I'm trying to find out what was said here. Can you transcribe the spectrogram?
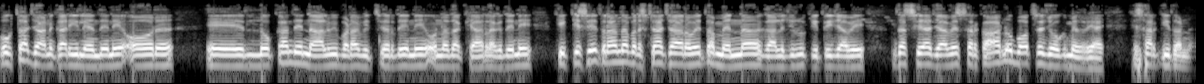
ਪੁਖਤਾ ਜਾਣਕਾਰੀ ਲੈਂਦੇ ਨੇ ਔਰ ਲੋਕਾਂ ਦੇ ਨਾਲ ਵੀ ਬੜਾ ਵਿਚਰਦੇ ਨੇ, ਉਹਨਾਂ ਦਾ ਖਿਆਲ ਰੱਖਦੇ ਨੇ ਕਿ ਕਿਸੇ ਤਰ੍ਹਾਂ ਦਾ ਭ੍ਰਸ਼ਟਾਚਾਰ ਹੋਵੇ ਤਾਂ ਮੇਰੇ ਗੱਲ ਜ਼ਰੂਰ ਕੀਤੀ ਜਾਵੇ, ਦੱਸਿਆ ਜਾਵੇ, ਸਰਕਾਰ ਨੂੰ ਬਹੁਤ ਸਹਿਯੋਗ ਮਿਲ ਰਿਹਾ ਹੈ। ਇਹ ਸਰ ਕੀ ਤੁਹਾਨੂੰ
